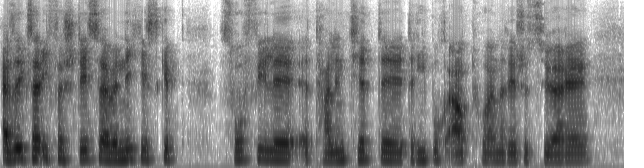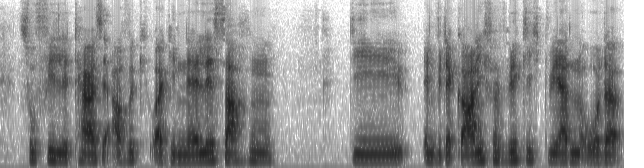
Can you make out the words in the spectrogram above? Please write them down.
Also ich sage, ich verstehe es aber nicht. Es gibt so viele äh, talentierte Drehbuchautoren, Regisseure, so viele teilweise auch wirklich originelle Sachen die entweder gar nicht verwirklicht werden oder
